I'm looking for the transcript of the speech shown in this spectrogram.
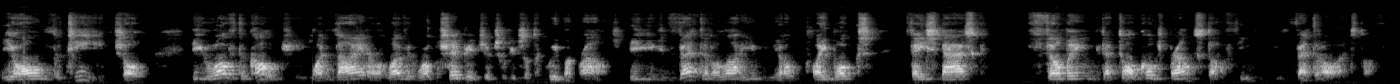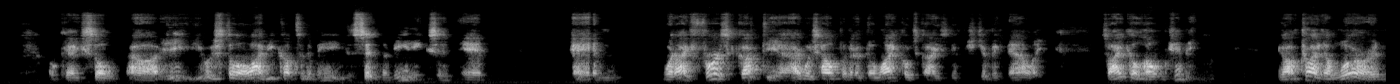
he owned the team. So he loved the coach. He won nine or 11 world championships when he was at the Cleveland Browns. He invented a lot of, you know, playbooks, face mask, filming. That's all Coach Brown stuff. He invented all that stuff. Okay, so uh, he, he was still alive. He'd come to the meetings and sit in the meetings. And, and, and when I first got there, I was helping the line coach guy's name was Jim McNally. So I go help Jimmy you know, I'm trying to learn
